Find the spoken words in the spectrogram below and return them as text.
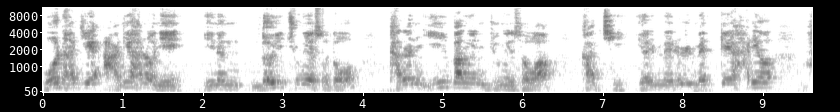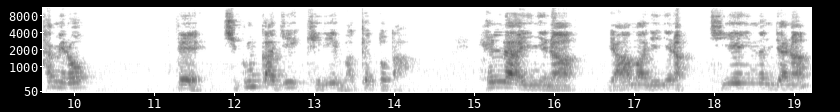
원하지 아니하노니 이는 너희 중에서도 다른 이방인 중에서와 같이 열매를 맺게 하려 함이로 돼 지금까지 길이 막혔도다. 헬라인이나 야만인이나 지혜 있는 자나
